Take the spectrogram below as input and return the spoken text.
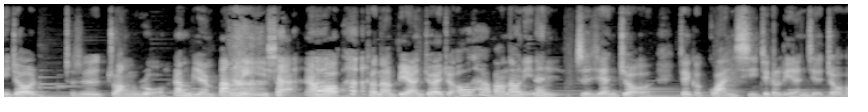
你就就是装弱，让别人帮你一下，然后可能别人就会觉得哦，他有帮到你，那你之间就有这个关系，这个连接就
